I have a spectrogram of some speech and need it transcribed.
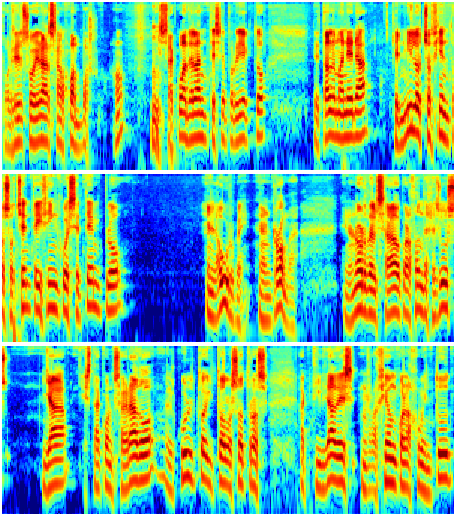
por eso era San Juan Bosco, ¿no? Y sacó adelante ese proyecto de tal manera que en 1885 ese templo en la urbe, en Roma, en honor del Sagrado Corazón de Jesús, ya está consagrado el culto y todas las otras actividades en relación con la juventud,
